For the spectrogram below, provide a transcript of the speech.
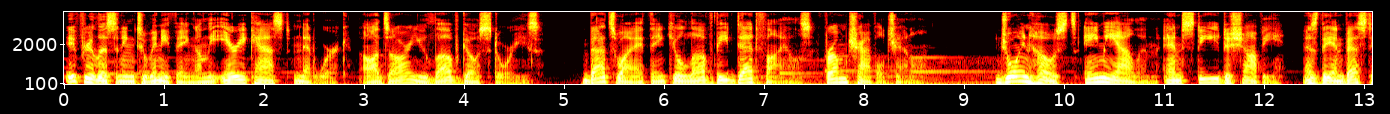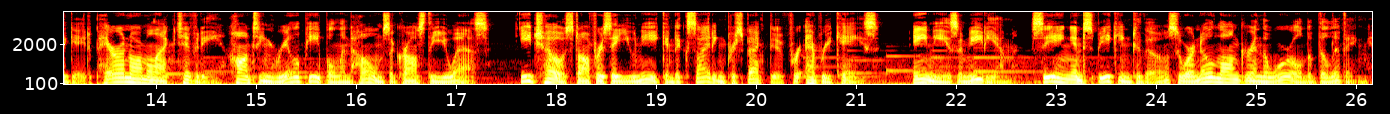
If you're listening to anything on the EerieCast network, odds are you love ghost stories. That's why I think you'll love The Dead Files from Travel Channel. Join hosts Amy Allen and Steve DiSchiavi as they investigate paranormal activity haunting real people and homes across the US. Each host offers a unique and exciting perspective for every case. Amy is a medium, seeing and speaking to those who are no longer in the world of the living.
